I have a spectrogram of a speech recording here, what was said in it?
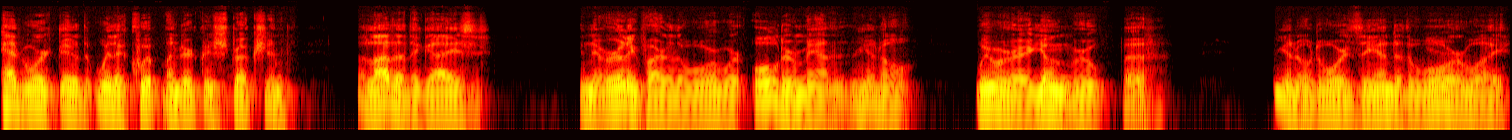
had worked with equipment or construction. A lot of the guys in the early part of the war were older men, you know. We were a young group. Uh, you know, towards the end of the war, why,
